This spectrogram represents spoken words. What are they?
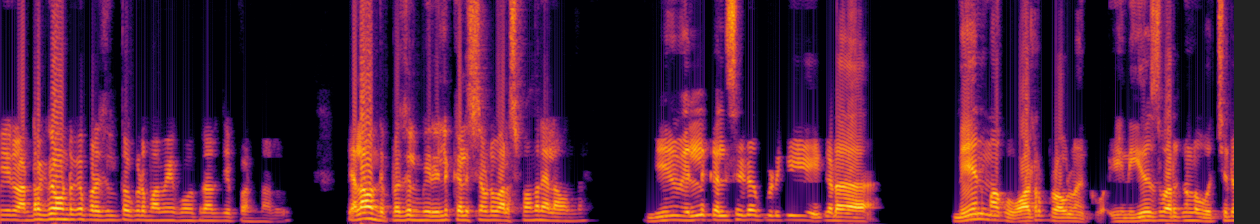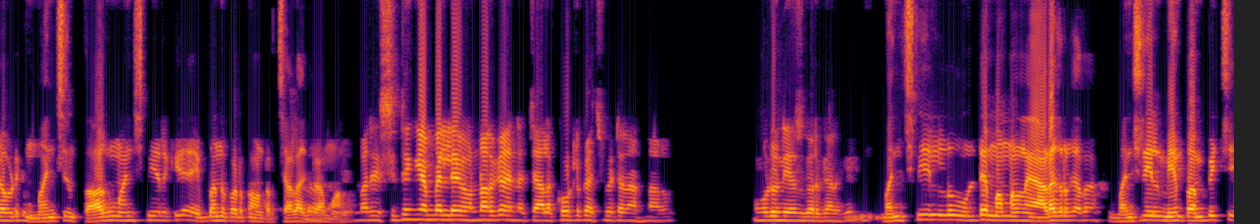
మీరు అండర్ గ్రౌండ్గా ప్రజలతో కూడా మమేకం అవుతున్నారని చెప్పి అంటున్నారు. ఎలా ఉంది? ప్రజలు మీరు వెళ్ళి కలిసినప్పుడు వాళ్ళ స్పందన ఎలా ఉంది? మేము వెళ్ళి కలిసేటప్పటికి ఇక్కడ మెయిన్ మాకు వాటర్ ప్రాబ్లం ఎక్కువ. ఈ నియోజకవర్గంలో వచ్చేటప్పటికి మంచి తాగు మంచి నీరుకి ఇబ్బంది పడుతూ ఉంటారు చాలా గ్రామాలు మరి సిట్టింగ్ ఎమ్మెల్యే ఉన్నారుగా ఆయన చాలా కోట్లు ఖర్చు పెట్టారు అంటున్నారు. మూడు నియోజకవర్గానికి. మంచినీళ్ళు ఉంటే మమ్మల్ని అడగరు కదా. మంచినీళ్ళు మేము పంపించి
